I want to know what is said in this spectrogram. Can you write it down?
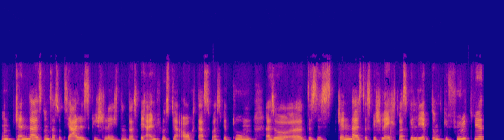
Und Gender ist unser soziales Geschlecht und das beeinflusst ja auch das, was wir tun. Also äh, das ist Gender ist das Geschlecht, was gelebt und gefühlt wird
